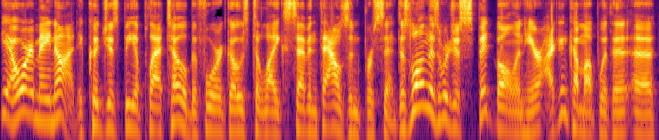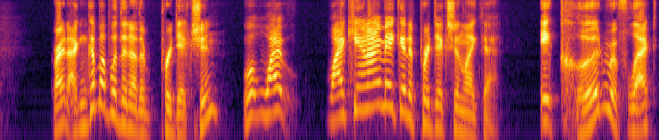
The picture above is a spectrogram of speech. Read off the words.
Yeah, or it may not. It could just be a plateau before it goes to like 7,000%. As long as we're just spitballing here, I can come up with a, right? I can come up with another prediction. Well, why why can't I make it a prediction like that? It could reflect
